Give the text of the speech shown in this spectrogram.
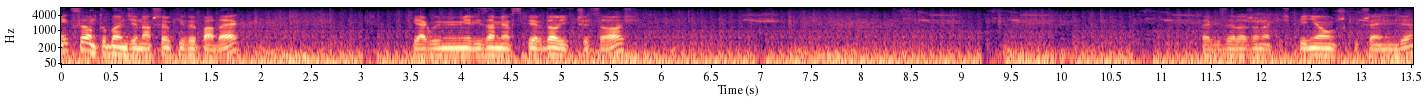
Niech on tu będzie na wszelki wypadek. Jakby mi mieli zamiar spierdolić czy coś. Tutaj widzę leżą jakieś pieniążki wszędzie.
